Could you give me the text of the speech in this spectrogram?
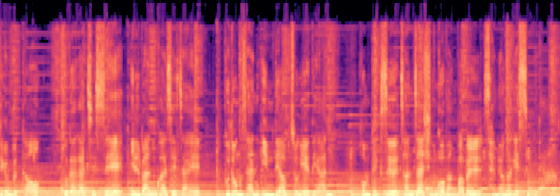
지금부터 부가가치세 일반 과세자의 부동산 임대업종에 대한 홈택스 전자신고 방법을 설명하겠습니다.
